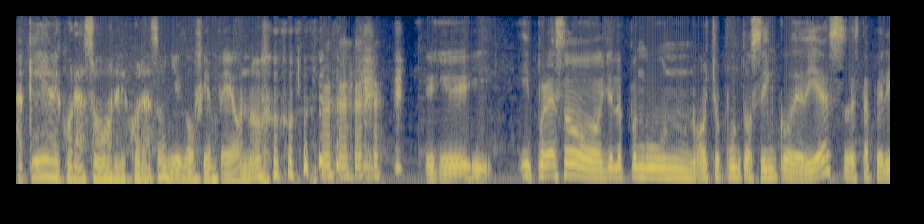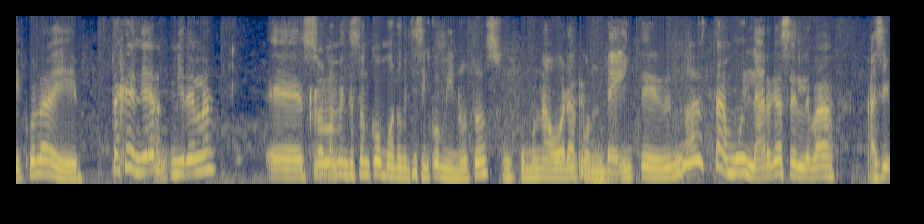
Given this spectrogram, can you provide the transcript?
aquí en el corazón, el corazón llegó bien feo, ¿no? Eh, y, y por eso yo le pongo un 8.5 de 10 a esta película y está genial, mírenla. Eh, solamente son como 95 minutos, como una hora con 20. No está muy larga, se le va así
